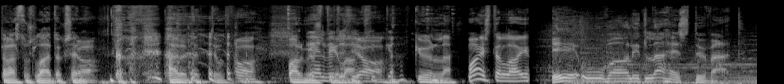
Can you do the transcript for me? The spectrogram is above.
pelastuslaitoksen Joo. hälytetty valmiustila. Kyllä. Maistellaan EU-vaalit lähestyvät.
